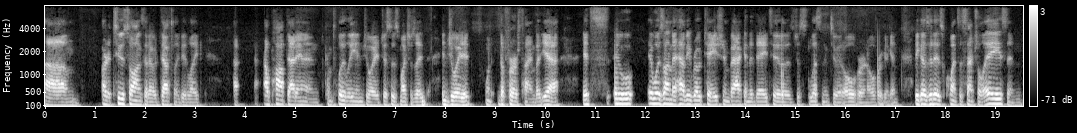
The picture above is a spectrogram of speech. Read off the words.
um, are the two songs that I would definitely be like, uh, I'll pop that in and completely enjoy it just as much as I enjoyed it when, the first time. But yeah, it's it, it was on the heavy rotation back in the day too. It was just listening to it over and over again because it is quintessential Ace and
